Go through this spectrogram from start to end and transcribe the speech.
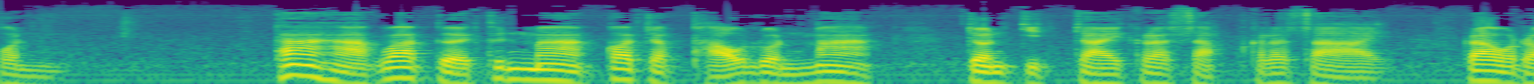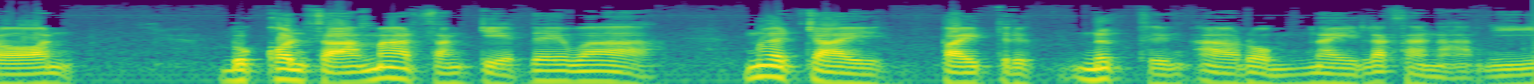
คล ถ้าหากว่าเกิดขึ้นมากก็จะเผาหล่นมาก จนจิตใจกระสับกระส่าย เร่าร้อน บุคคลสามารถสังเกตได้ว่า เมื่อใจไปตรึกนึกถึงอารมณ์ในลักษณะนี้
